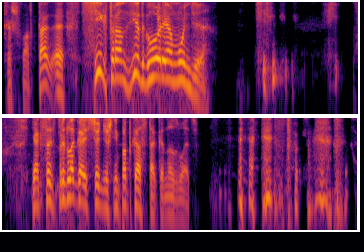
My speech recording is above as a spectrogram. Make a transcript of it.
Кошмар. Так, э, Сиг Транзит Глория Мунди. Я, кстати, предлагаю сегодняшний подкаст так и назвать.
